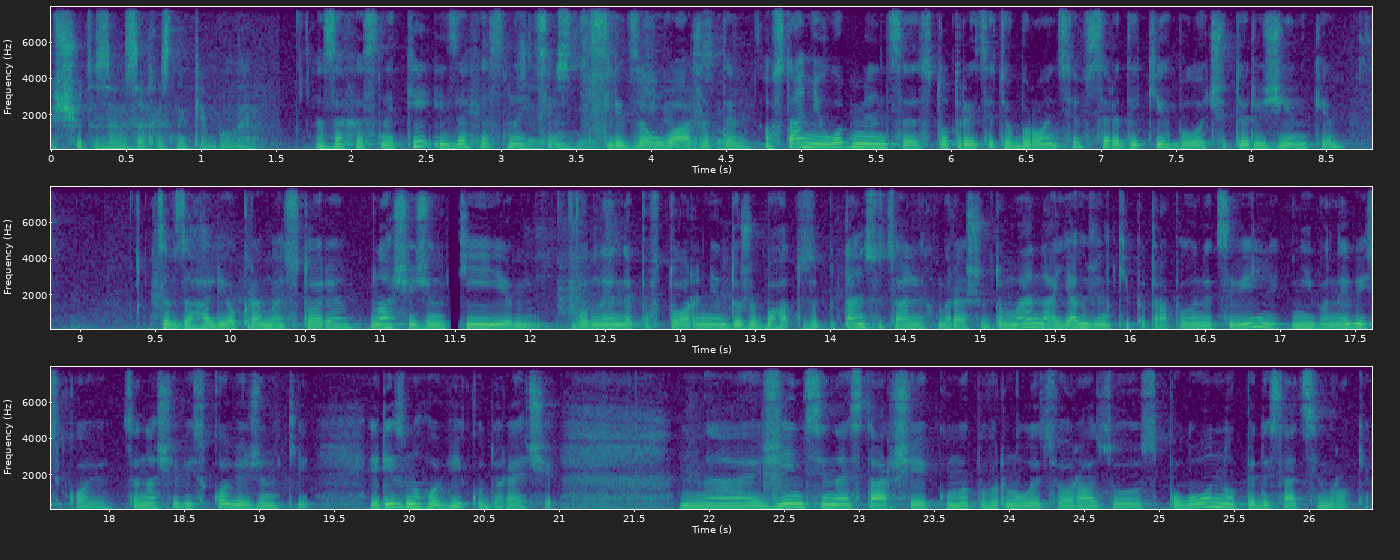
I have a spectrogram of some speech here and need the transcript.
що це за захисники були. Захисники і захисниці Захисники. слід зауважити. Останній обмін це 130 оборонців, серед яких було 4 жінки. Це взагалі окрема історія. Наші жінки вони неповторні. Дуже багато запитань соціальних мереж до мене. А як жінки потрапили? Вони цивільні? Ні, вони військові. Це наші військові жінки і різного віку, до речі. Жінці найстаршій, яку ми повернули цього разу з полону, 57 років.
